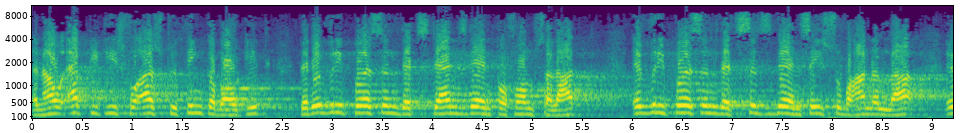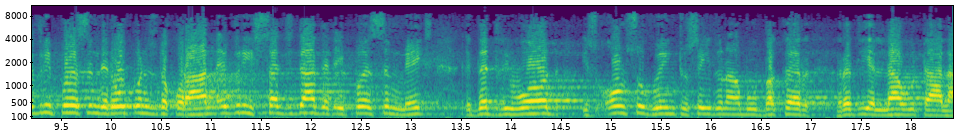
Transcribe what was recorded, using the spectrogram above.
And how apt it is for us to think about it, that every person that stands there and performs salat, Every person that sits there and says Subhanallah, every person that opens the Quran, every sajda that a person makes, that reward is also going to Sayyidina Abu Bakr radiallahu ta'ala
